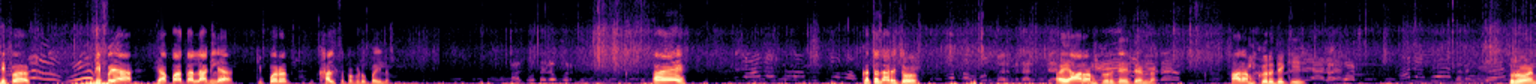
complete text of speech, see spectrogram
दीपक दीपया ह्या पाता लागल्या की परत खालचं पकडू पहिलं. अय कत जायचो हो? अय आराम करू दे त्यांना. आराम करू दे की. रोहन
